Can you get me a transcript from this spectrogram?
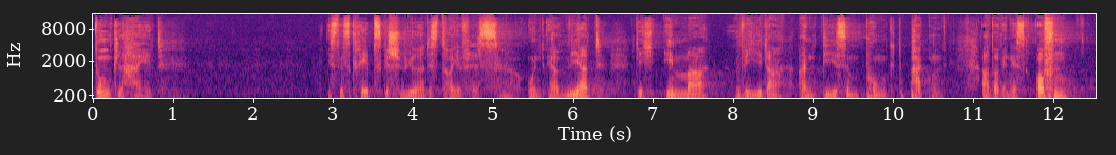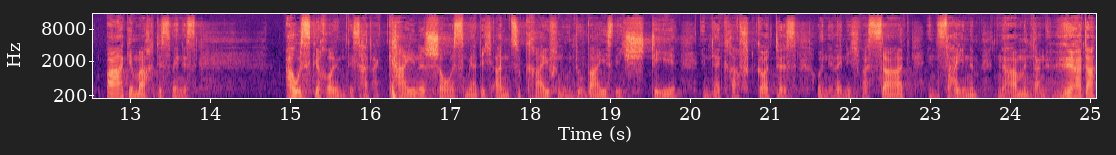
Dunkelheit ist das Krebsgeschwür des Teufels und er wird dich immer wieder an diesem Punkt packen. Aber wenn es offenbar gemacht ist, wenn es ausgeräumt ist, hat er keine Chance mehr, dich anzugreifen. Und du weißt, ich stehe in der Kraft Gottes. Und wenn ich was sage in seinem Namen, dann hört er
